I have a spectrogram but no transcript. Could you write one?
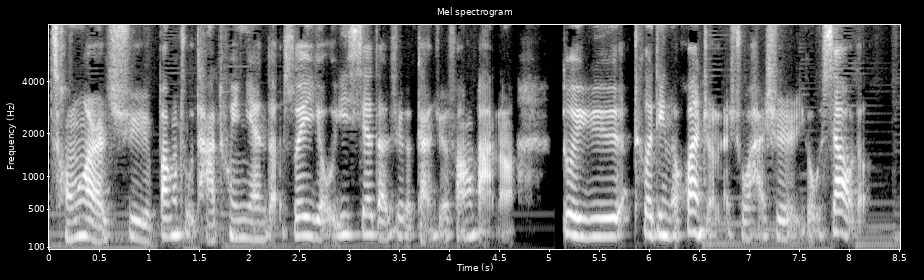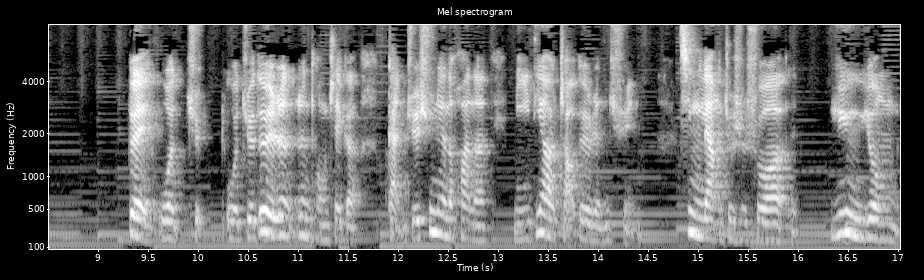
从而去帮助他吞咽的。所以有一些的这个感觉方法呢，对于特定的患者来说还是有效的。对我绝我绝对认认同这个感觉训练的话呢，你一定要找对人群，尽量就是说运用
